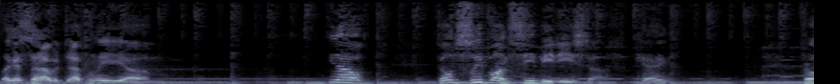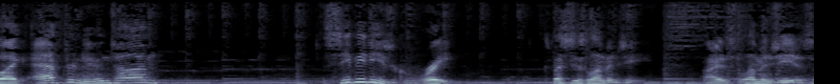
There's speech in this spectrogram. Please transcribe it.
like I said, I would definitely, um, you know, don't sleep on CBD stuff, okay? For like afternoon time, CBD is great, especially this lemon G. All right, this lemon G is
